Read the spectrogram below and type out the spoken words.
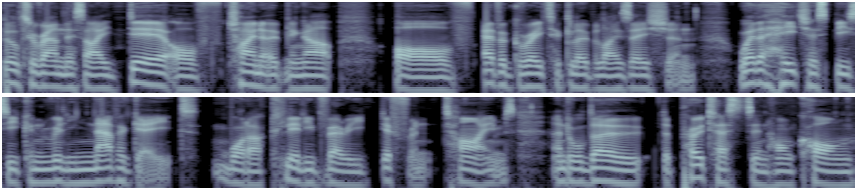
built around this idea of China opening up, of ever greater globalization, whether HSBC can really navigate what are clearly very different times. And although the protests in Hong Kong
